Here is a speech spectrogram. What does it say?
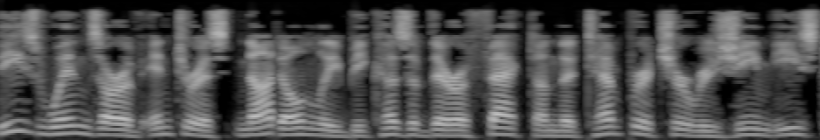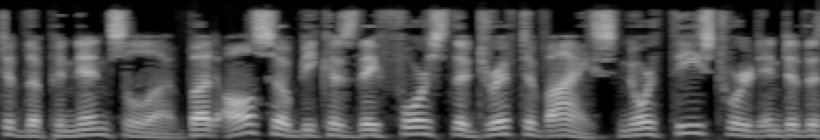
These winds are of interest not only because of their effect on the temperature regime east of the peninsula but also because they force the drift of ice northeastward into the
